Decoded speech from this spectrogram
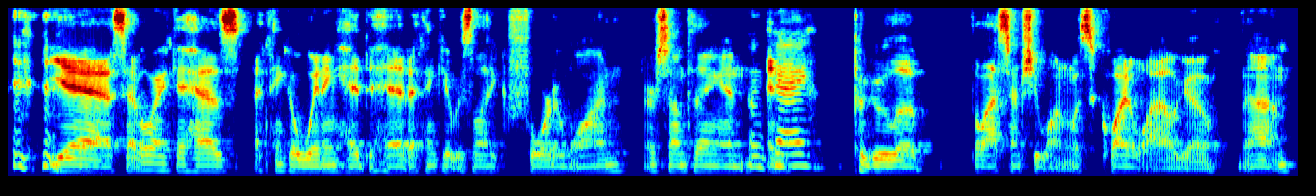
yeah, Sabalenka has, I think, a winning head to head. I think it was like four to one or something, and, okay. and Pegula, the last time she won was quite a while ago. Um,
